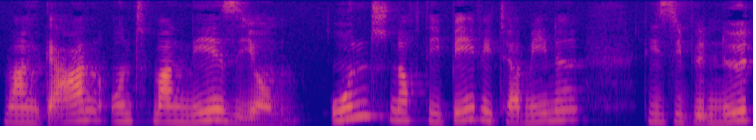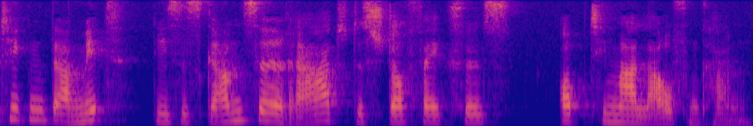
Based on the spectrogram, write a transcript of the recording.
Mangan und Magnesium und noch die B-Vitamine, die Sie benötigen, damit dieses ganze Rad des Stoffwechsels optimal laufen kann.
